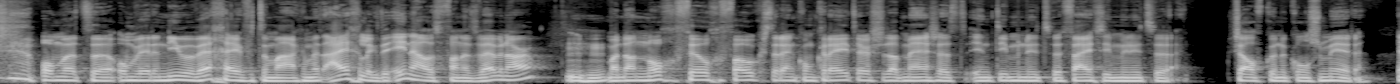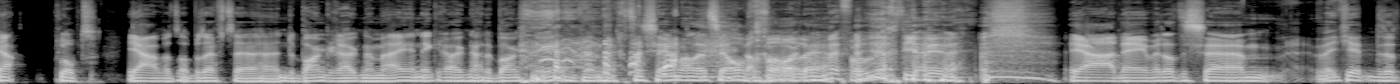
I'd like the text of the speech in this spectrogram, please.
om, het, om weer een nieuwe weggever te maken met eigenlijk de inhoud van het webinar. Mhm. Maar dan nog veel gefocuster en concreter. Zodat mensen het in 10 minuten, 15 minuten zelf kunnen consumeren. Ja, klopt. Ja, wat dat betreft, eh, de bank ruikt naar mij en ik ruik naar de bank nu. ik ben echt het is helemaal hetzelfde geworden. een muffel lucht hier binnen. Ja, nee, maar dat is, ehm, weet je, dat,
